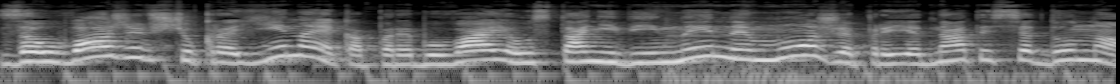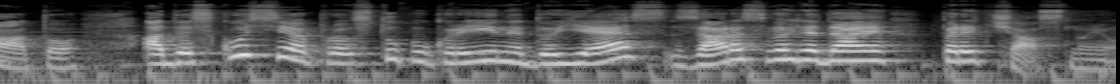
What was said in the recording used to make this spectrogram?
зауважив, що країна, яка перебуває у стані війни, не може приєднатися до НАТО. А дискусія про вступ України до ЄС зараз виглядає передчасною.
